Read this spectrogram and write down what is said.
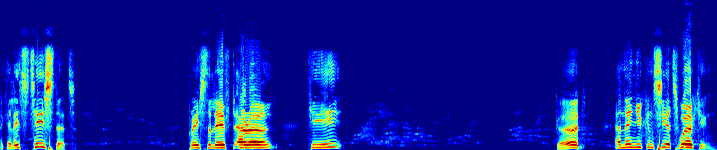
Okay, let's test it. Press the left arrow key. Good. And then you can see it's working.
